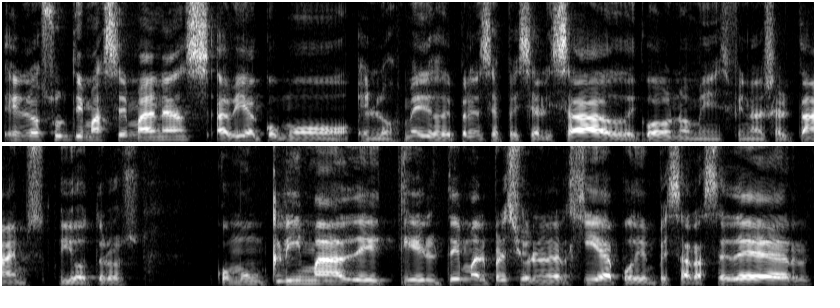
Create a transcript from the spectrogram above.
en las últimas semanas había como en los medios de prensa especializados, The Economist, Financial Times y otros, como un clima de que el tema del precio de la energía podía empezar a ceder,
